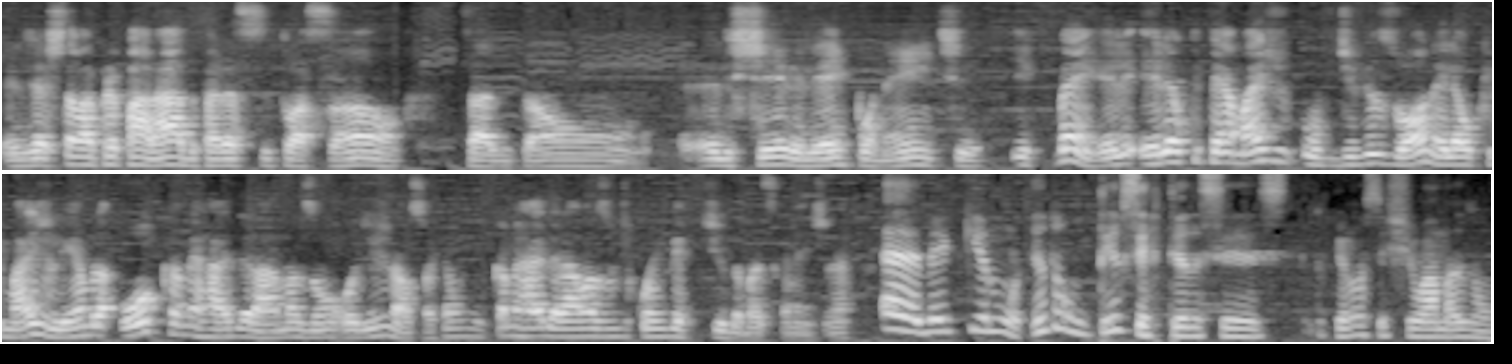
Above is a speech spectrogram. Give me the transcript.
ele já estava preparado para essa situação, sabe? Então ele chega, ele é imponente. E, bem, ele, ele é o que tem a mais o, de visual, né? Ele é o que mais lembra o Kamen Rider Amazon original. Só que é um Kamen Rider Amazon de cor invertida, basicamente, né? É, meio que eu não, eu não tenho certeza se, porque eu não assisti o Amazon,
